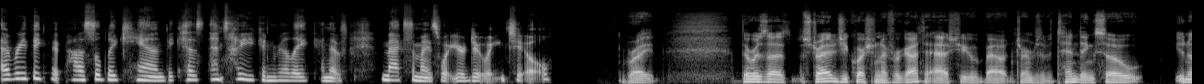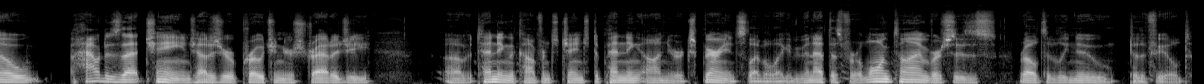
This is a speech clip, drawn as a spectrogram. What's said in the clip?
everything I possibly can because that's how you can really kind of maximize what you're doing too. Right. There was a strategy question I forgot to ask you about in terms of attending. So, you know, how does that change? How does your approach and your strategy of attending the conference change depending on your experience level? Like, have you been at this for a long time versus relatively new to the field?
